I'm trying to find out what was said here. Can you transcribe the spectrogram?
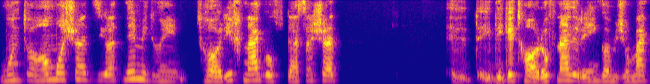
منتها ما شاید زیاد نمی‌دونیم. تاریخ نگفته. اصلا شاید دیگه تعارف نداره این گامی من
